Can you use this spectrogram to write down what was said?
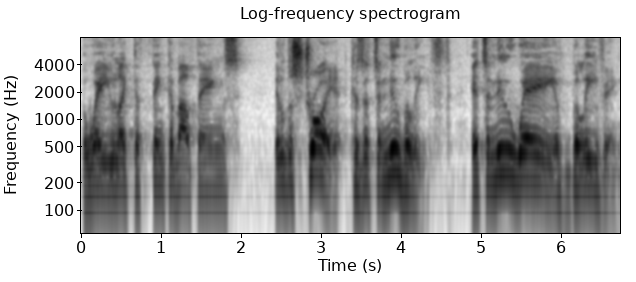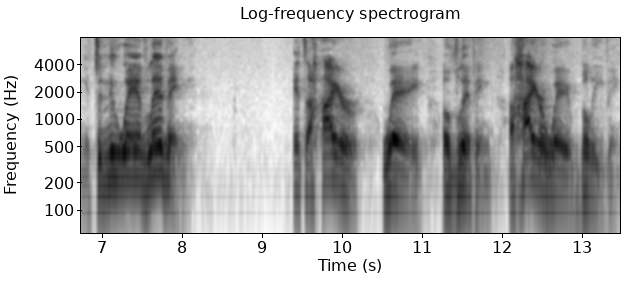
the way you like to think about things it'll destroy it because it's a new belief it's a new way of believing. It's a new way of living. It's a higher way of living a higher way of believing.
